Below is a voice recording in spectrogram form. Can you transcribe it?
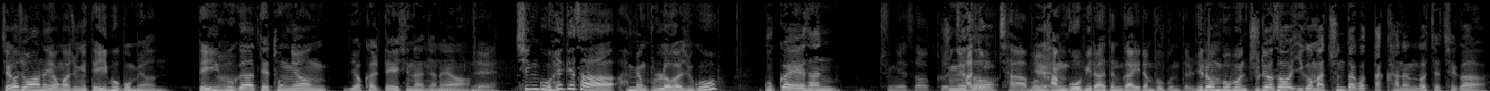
제가 좋아하는 영화 중에 데이브 보면 데이브가 대통령 역할 대신하잖아요. 네. 친구 회계사 한 명 불러가지고 국가 예산 중에서 그 중에서 자동차 뭐 예. 광고비라든가 이런 부분들 이런 다. 부분 줄여서 이거 맞춘다고 딱 하는 것 자체가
